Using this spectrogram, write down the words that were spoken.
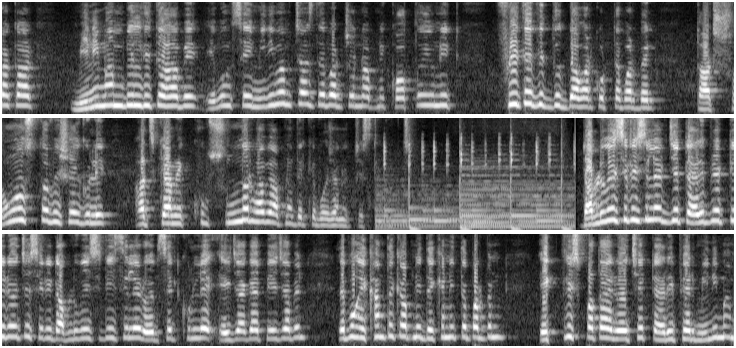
টাকার মিনিমাম বিল দিতে হবে এবং সেই মিনিমাম চার্জ দেওয়ার জন্য আপনি কত ইউনিট ফ্রিতে বিদ্যুৎ ব্যবহার করতে পারবেন? তার সমস্ত বিষয়গুলি আজকে আমি খুব সুন্দরভাবে আপনাদেরকে বোঝানোর চেষ্টা করছি। ডাব্লিউএসিডিসিএল এর যে ট্যারিফ রেটটি রয়েছে, সেটি ডাব্লিউএসিডিসিএল এর ওয়েবসাইট খুললে এই জায়গায় পেয়ে যাবেন এবং এখান থেকে আপনি দেখে নিতে পারবেন একত্রিশ পাতায় রয়েছে ট্যারিফের মিনিমাম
